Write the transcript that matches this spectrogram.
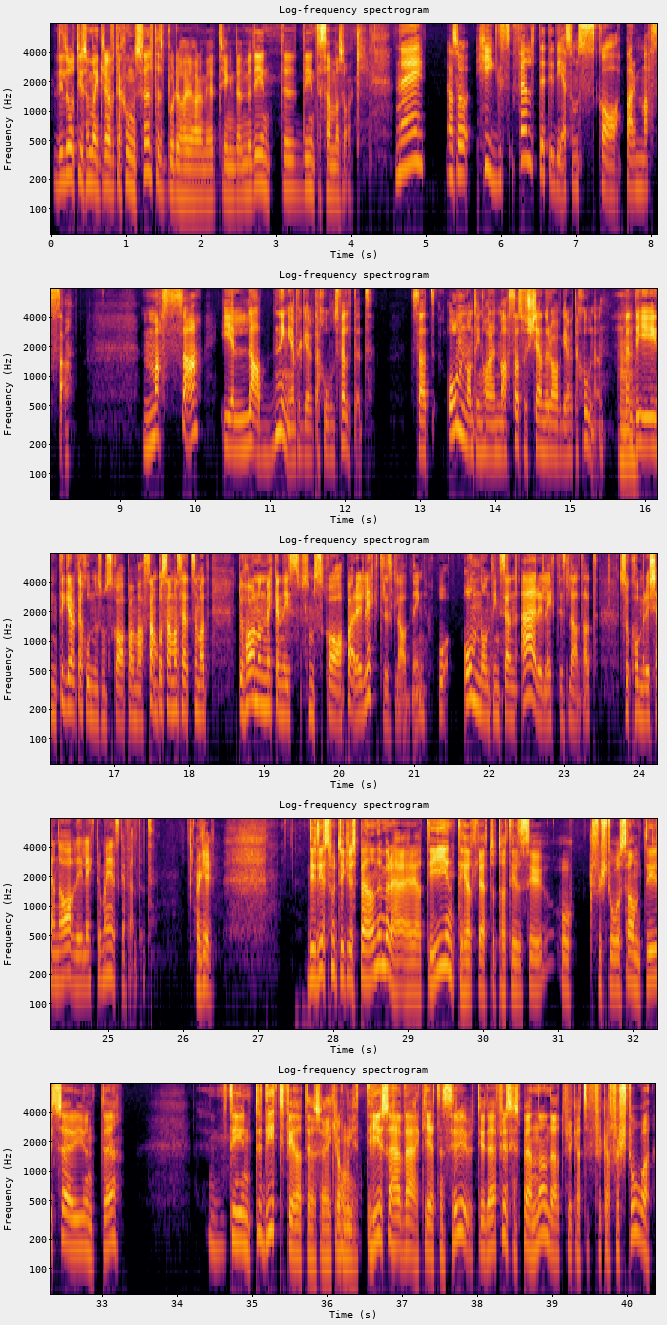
Det låter ju som att gravitationsfältet borde ha att göra med tyngden, men det är inte, det är inte samma sak. Nej, alltså Higgsfältet är det som skapar massa. Massa är laddningen för gravitationsfältet. Så att om någonting har en massa så känner du av gravitationen. Mm. Men det är inte gravitationen som skapar massan. På samma sätt som att du har någon mekanism som skapar elektrisk laddning. Och om någonting sen är elektriskt laddat så kommer det känna av det elektromagnetiska fältet. Okej. Okay. Det är det som jag tycker är spännande med det här, är att det är inte helt lätt att ta till sig och förstå. Samtidigt så är det ju inte det är ju inte ditt fel att det är så här krångligt. Det är ju så här verkligheten ser ut. Det är därför det är så spännande att försöka, försöka förstå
